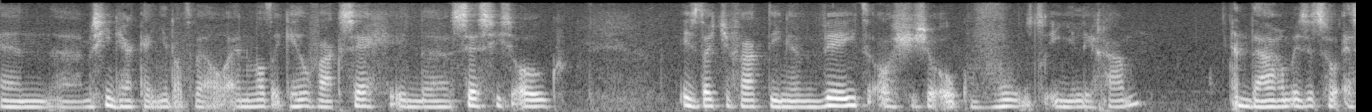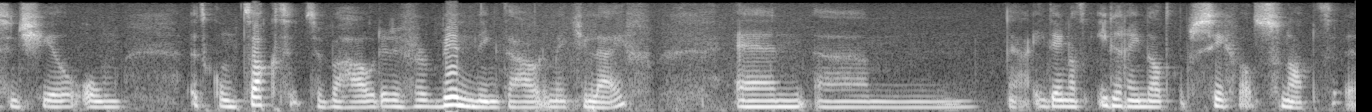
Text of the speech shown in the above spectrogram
En uh, misschien herken je dat wel. En wat ik heel vaak zeg in de sessies ook, is dat je vaak dingen weet als je ze ook voelt in je lichaam. En daarom is het zo essentieel om het contact te behouden, de verbinding te houden met je lijf. En um, ja, ik denk dat iedereen dat op zich wel snapt. Uh,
